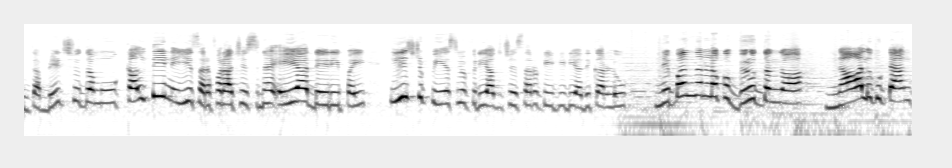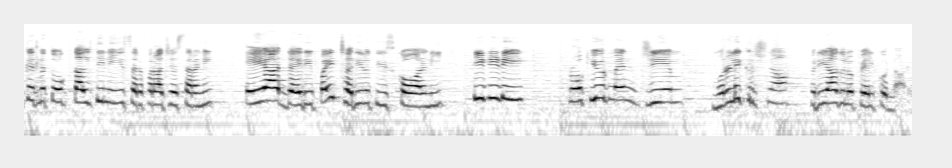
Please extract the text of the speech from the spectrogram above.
ఇంకా అప్డేట్స్ చూద్దాము. కల్తీ నెయ్యి సరఫరా చేసిన ఏఆర్ డైరీపై ఈస్ట్ పిఎస్లో ఫిర్యాదు చేశారు టీటీడీ అధికారులు. నిబంధనలకు విరుద్ధంగా నాలుగు ట్యాంకర్లతో కల్తీ నెయ్యి సరఫరా చేశారని ఏఆర్ డైరీపై చర్యలు తీసుకోవాలని టీటీడీ ప్రొక్యూర్మెంట్ జీఎం మురళీకృష్ణ ఫిర్యాదులో పేర్కొన్నారు.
